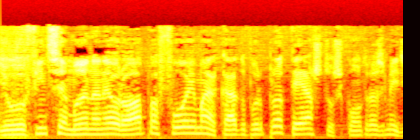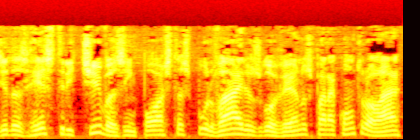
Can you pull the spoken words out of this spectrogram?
E o fim de semana na Europa foi marcado por protestos contra as medidas restritivas impostas por vários governos para controlar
